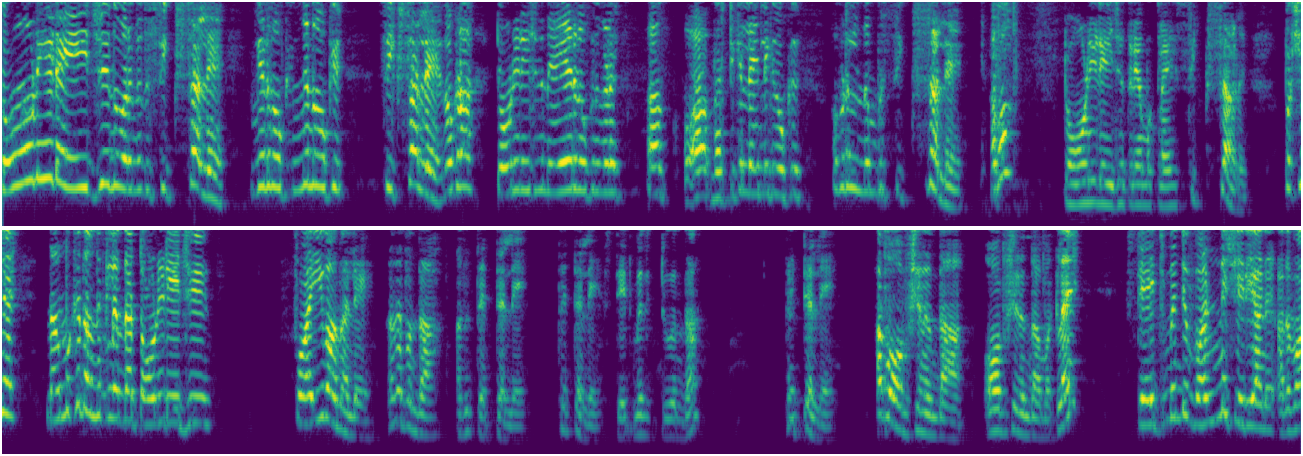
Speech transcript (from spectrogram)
ടോണിയുടെ ഏജ് എന്ന് പറയുന്നത് സിക്സ് അല്ലേ? ഇങ്ങനെ നോക്ക് ഇങ്ങനെ നോക്ക്. സിക്സ് അല്ലേ? നോക്കടാ ടോണിയുടെ ഏജിന് നേരെ നോക്ക് നിങ്ങൾ ആ വെർട്ടിക്കൽ ലൈനിലേക്ക് നോക്ക്. അവിടെ നമ്പർ സിക്സ് അല്ലേ? അപ്പൊ ടോണിയുടെ ഏജ് എത്രയാ മക്കളെ? സിക്സ് ആണ്. പക്ഷെ നമുക്ക് തന്നിട്ടുള്ള എന്താ ടോണിയുടെ ഏജ് ഫൈവ് ആണല്ലേ? അതപ്പോ എന്താ? അത് തെറ്റല്ലേ? തെറ്റല്ലേ? സ്റ്റേറ്റ്മെന്റ് ടു എന്താ? തെറ്റല്ലേ? അപ്പൊ ഓപ്ഷൻ എന്താ? ഓപ്ഷൻ എന്താ മക്കളെ? സ്റ്റേറ്റ്മെന്റ് വണ്ണ് ശരിയാണ് അഥവാ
